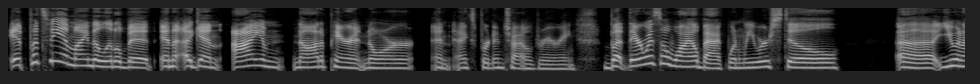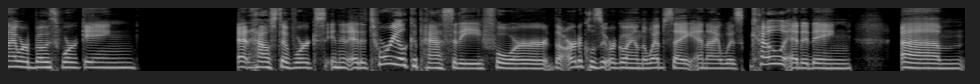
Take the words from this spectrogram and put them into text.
It puts me in mind a little bit. And again, I am not a parent nor an expert in child rearing, but there was a while back when we were still, uh, you and I were both working at How Stuff Works in an editorial capacity for the articles that were going on the website. And I was co editing um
